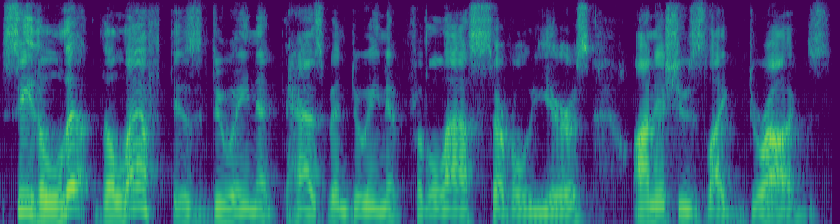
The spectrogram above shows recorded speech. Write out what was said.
see the, le- the left is doing it, has been doing it for the last several years on issues like drugs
